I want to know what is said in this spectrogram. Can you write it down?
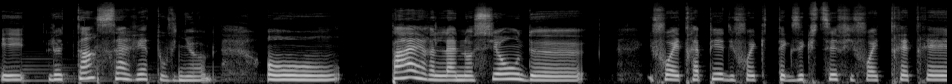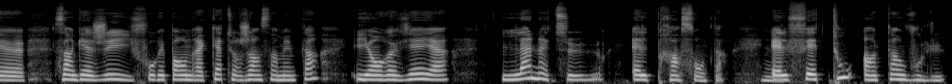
Et le temps s'arrête au vignoble. On perd la notion de il faut être rapide, il faut être exécutif, il faut être très, très euh, engagé, il faut répondre à quatre urgences en même temps. Et on revient à la nature, elle prend son temps. Mm. Elle fait tout en temps voulu.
